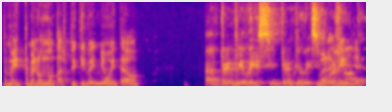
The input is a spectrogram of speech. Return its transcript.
Também, também não, não estás positivo em nenhum, então. Ah, tranquilíssimo, tranquilíssimo. Maravilha.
